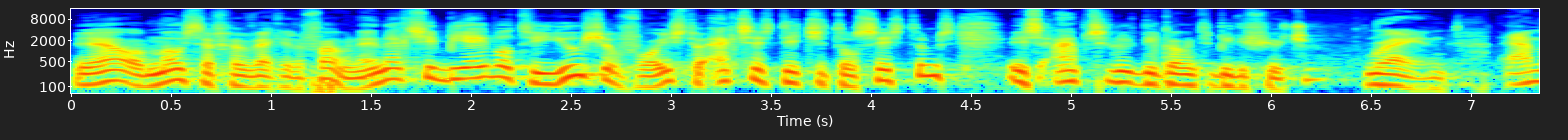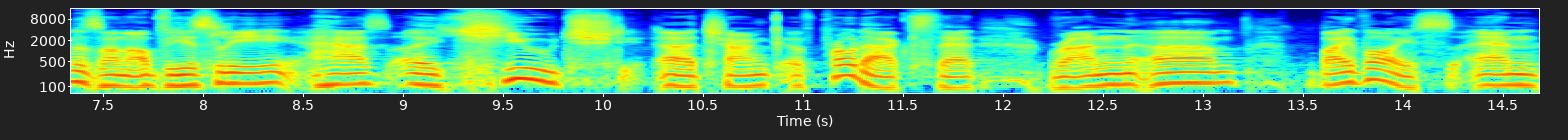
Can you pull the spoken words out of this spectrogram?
yeah, or most of a regular phone. And actually be able to use your voice to access digital systems is absolutely going to be the future. Right. Amazon obviously has a huge uh, chunk of products that run um, by voice. And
